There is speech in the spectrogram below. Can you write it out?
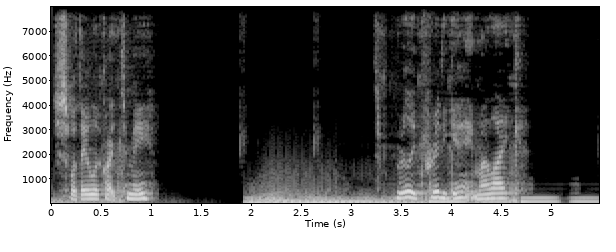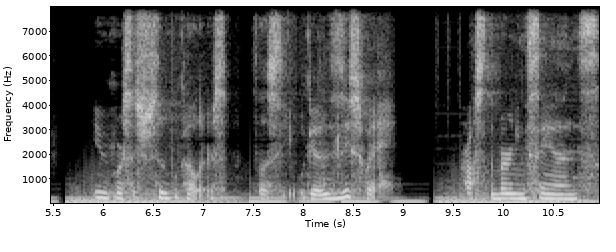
Just what they look like to me. It's a really pretty game, I like. Even for such simple colors. So let's see, we'll go this way. Across the burning sands.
